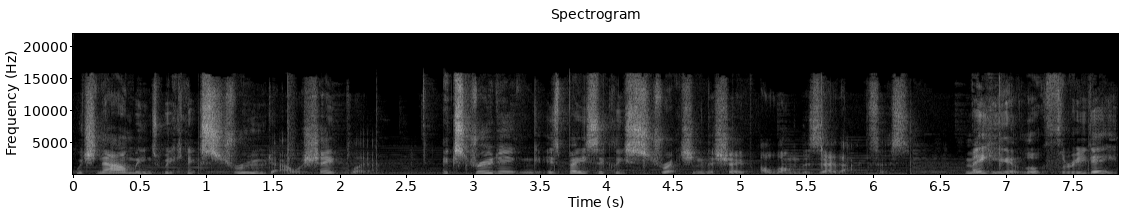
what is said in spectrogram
which now means we can extrude our shape layer. Extruding is basically stretching the shape along the Z axis, making it look 3D.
